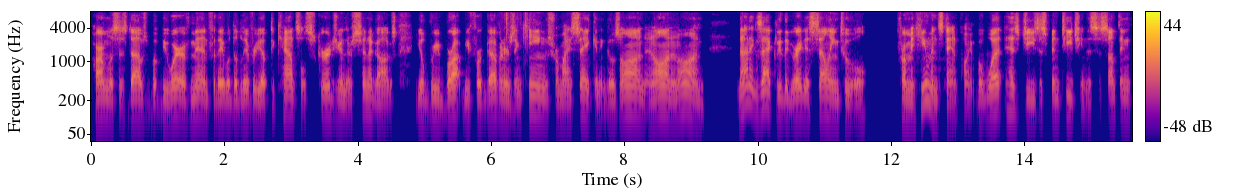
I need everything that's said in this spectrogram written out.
harmless as doves, but beware of men, for they will deliver you up to council, scourge you in their synagogues. You'll be brought before governors and kings for my sake. And it goes on and on and on. Not exactly the greatest selling tool from a human standpoint, but what has Jesus been teaching? This is something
